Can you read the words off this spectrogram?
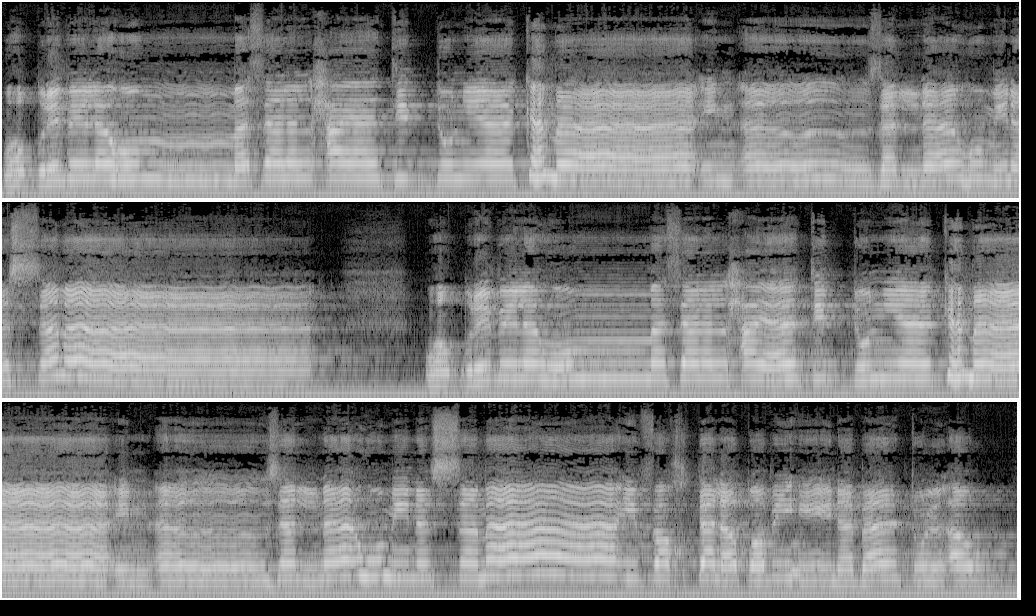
واضرب لهم مثل الحياة الدنيا كماء إن أنزلناه من السماء. واضرب لهم مثل الحياة الدنيا كماء إن أنزلناه من السماء فاختلط به نبات الأرض.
